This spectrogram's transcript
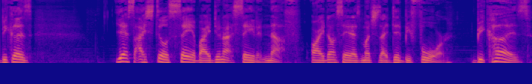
Because yes, I still say it, but I do not say it enough, or I don't say it as much as I did before, because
